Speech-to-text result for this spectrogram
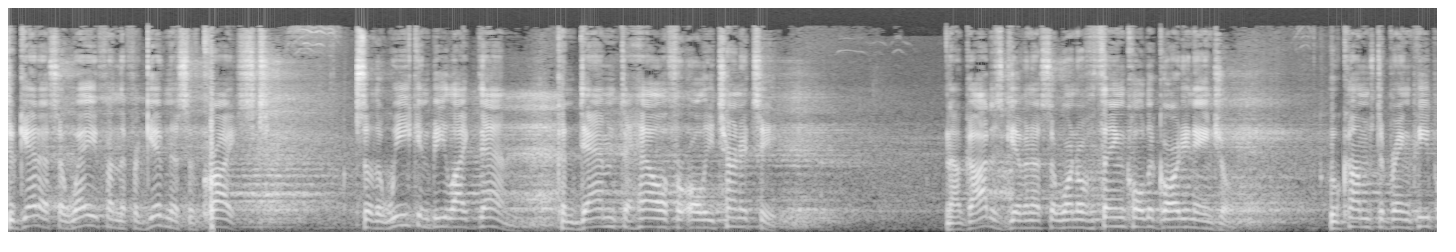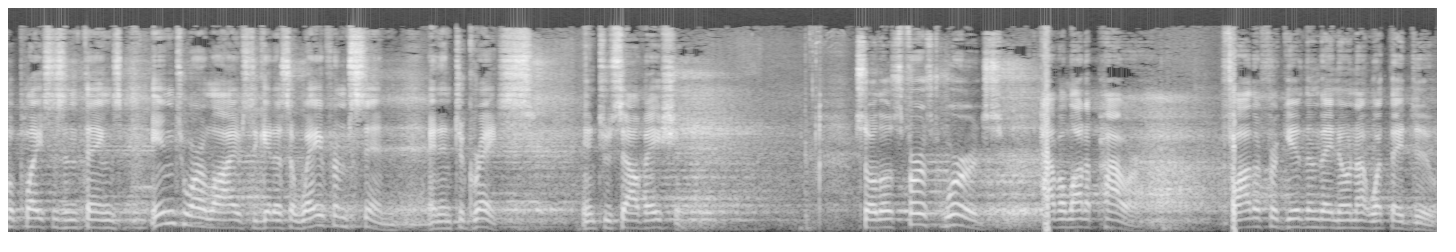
to get us away from the forgiveness of Christ so that we can be like them, condemned to hell for all eternity. Now, God has given us a wonderful thing called a guardian angel who comes to bring people, places, and things into our lives to get us away from sin and into grace, into salvation. So, those first words have a lot of power. Father, forgive them, they know not what they do.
